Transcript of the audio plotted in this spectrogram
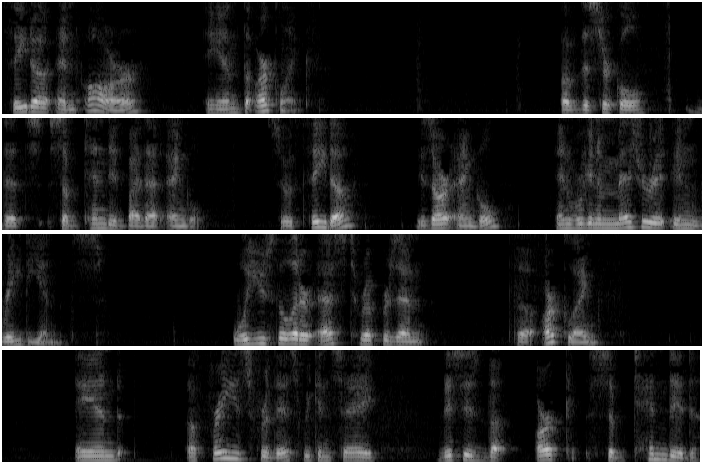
theta and r and the arc length of the circle that's subtended by that angle. So theta is our angle, and we're going to measure it in radians. We'll use the letter S to represent the arc length, and a phrase for this we can say this is the arc subtended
